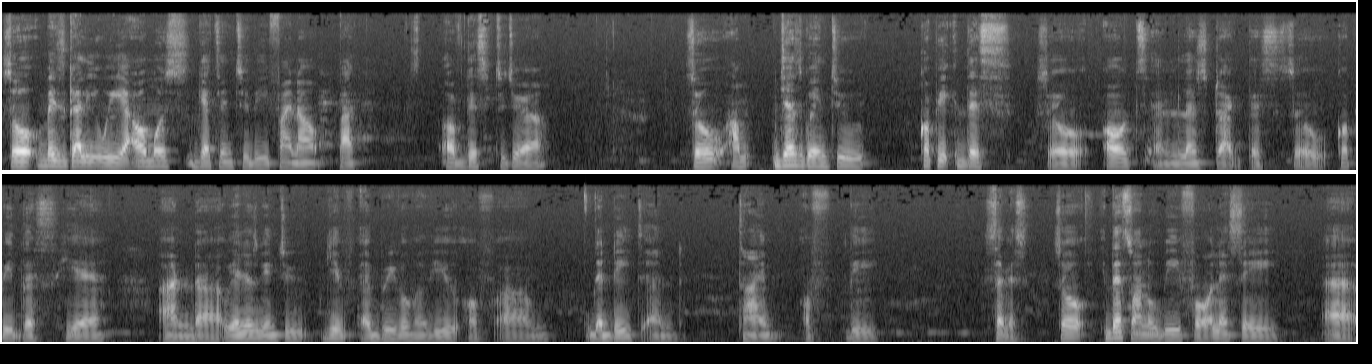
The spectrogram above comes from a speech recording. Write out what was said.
so basically we are almost getting to the final part of this tutorial so I'm just going to copy this. So alt and let's drag this. So copy this here. And uh, we are just going to give a brief overview of um, the date and time of the service. So this one will be for let's say uh,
